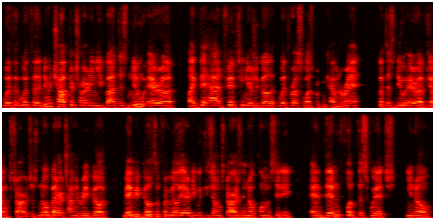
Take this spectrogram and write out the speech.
with with a new chapter turning, you've got this new era like they had 15 years ago with Russell Westbrook and Kevin Durant. You've got this new era of young stars. There's no better time to rebuild. Maybe build some familiarity with these young stars in Oklahoma City, and then flip the switch. You know,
